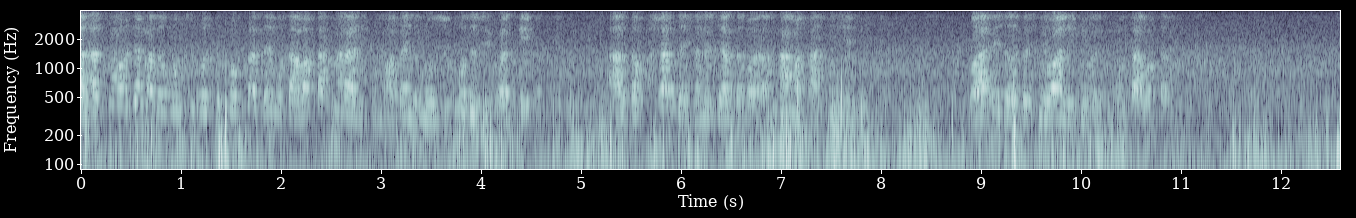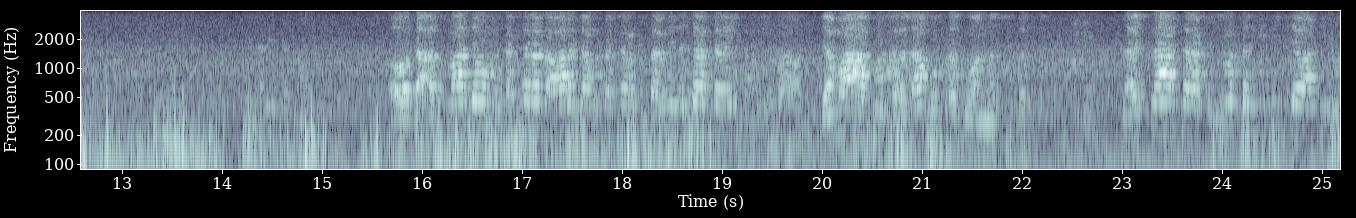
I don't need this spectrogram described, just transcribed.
الاسماء جمع د منصوبه تر مفرد د مطابقت نه راځي کوم او د موصوف او د صفات کې البته شرط ده چې نه جاته خامخا شي واحد او تشوالي کې مطابقت او د اسماء جمع مکسره د عارض جمع مکسره په تعبیر چا سره جماع ابو سره د مفرد مؤنث سره دا اسنا سره قسمه ترکیبي چې واقعي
